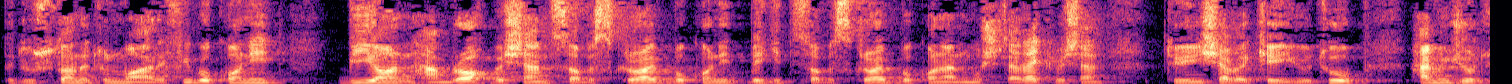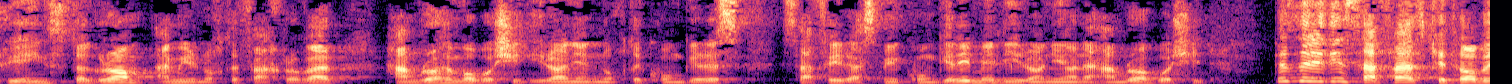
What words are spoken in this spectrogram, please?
به دوستانتون معرفی بکنید بیان همراه بشن subscribe بکنید بگید subscribe بکنن مشترک بشن توی این شبکه یوتیوب. همینجور توی اینستاگرام امیر نقطه فخرآور. همراه ما باشید. ایرانیان نقطه congress صفحه رسمی کنگره ملی ایرانیان همراه باشید. بذارید این صفحه از کتاب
